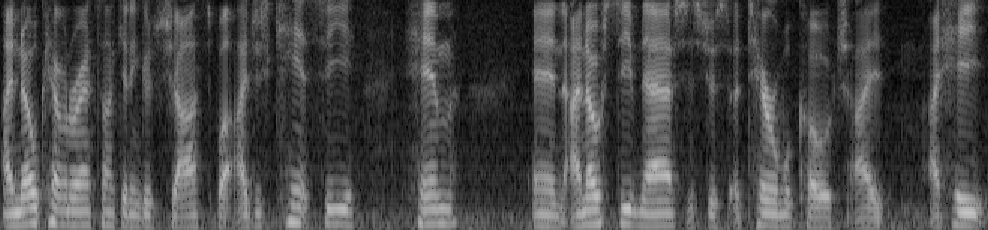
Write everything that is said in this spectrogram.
I know Kevin Durant's not getting good shots, but I just can't see him. And I know Steve Nash is just a terrible coach. I I hate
